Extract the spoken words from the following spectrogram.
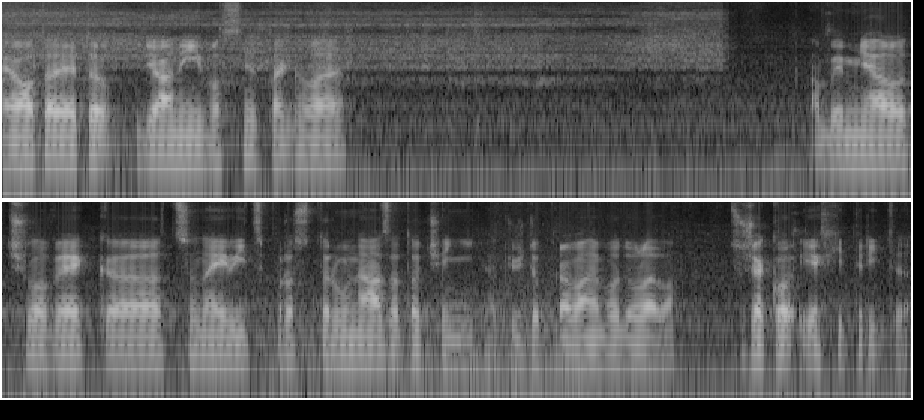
Jo, tady je to udělaný vlastně takhle. Aby měl člověk uh, co nejvíc prostoru na zatočení, ať už doprava nebo doleva. Což jako je chytrý teda.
